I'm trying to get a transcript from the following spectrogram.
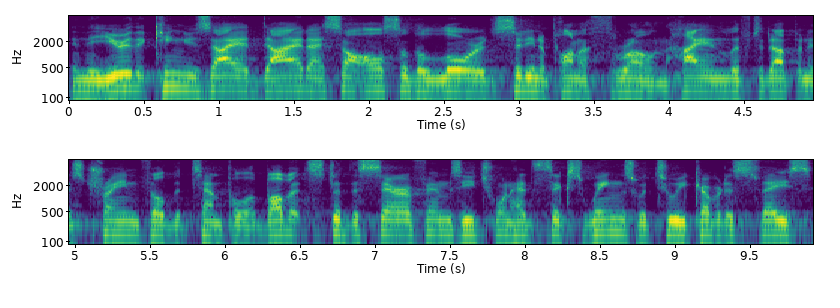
In the year that King Uzziah died, I saw also the Lord sitting upon a throne, high and lifted up, and his train filled the temple. Above it stood the seraphims. Each one had six wings. With two he covered his face,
